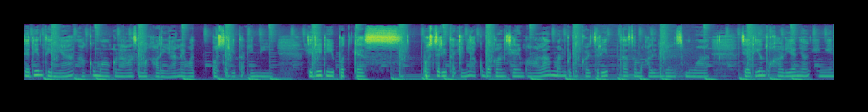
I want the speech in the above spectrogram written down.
Jadi intinya aku mau kenalan sama kalian lewat post cerita ini. Jadi di podcast post cerita ini aku bakalan sharing pengalaman bertukar cerita sama kalian-kalian semua. Jadi untuk kalian yang ingin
